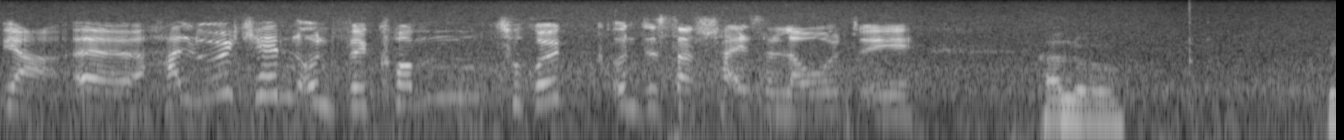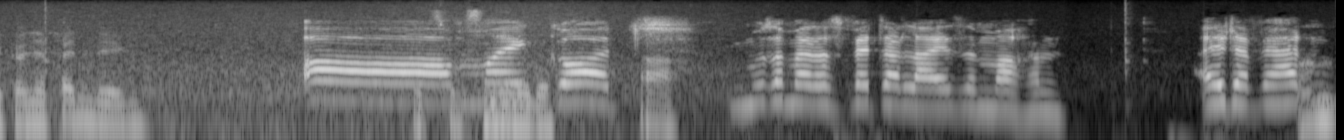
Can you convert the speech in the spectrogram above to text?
Ja, äh, Hallöchen und willkommen zurück und ist das scheiße laut, ey. Hallo. Wir können ja legen. Oh mein Gott. Ah. Ich muss einmal das Wetter leise machen. Alter, wir hatten.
